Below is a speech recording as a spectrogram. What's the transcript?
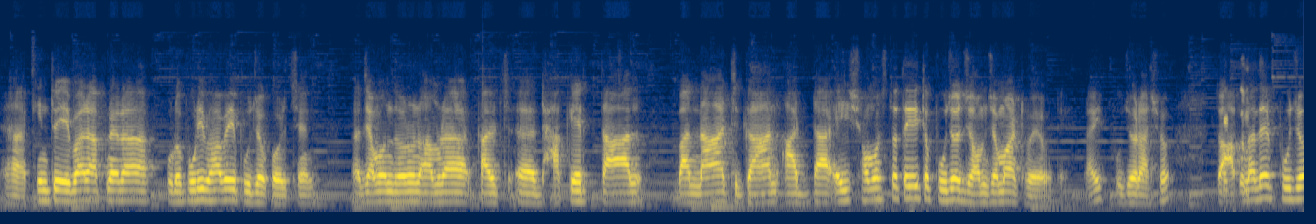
হ্যাঁ কিন্তু এবার আপনারা পুরোপুরি ভাবেই পুজো করছেন। যেমন ধরুন আমরা ঢাকের তাল বা নাচ গান আড্ডা এই সমস্ততেই তো পুজো জমজমাট হয়ে ওঠে রাইট পুজোর আসো তো আপনাদের পুজো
